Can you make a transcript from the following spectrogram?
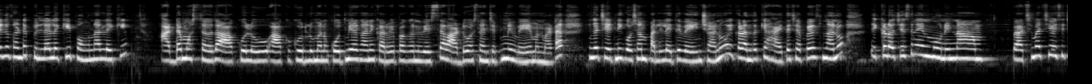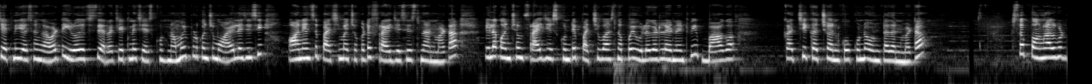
ఎందుకంటే పిల్లలకి పొంగనాలకి అడ్డం వస్తాయి కదా ఆకులు ఆకుకూరలు మనం కొత్తిమీర కానీ కరివేపాకు కానీ వేస్తే అవి అడ్డు వస్తాయని చెప్పి మేము వేయమన్నమాట. ఇంకా చట్నీ కోసం పల్లీలు అయితే వేయించాను. ఇక్కడ అందరికీ హాయ్ అయితే చెప్పేస్తున్నాను. ఇక్కడ వచ్చేసి నేను నిన్న పచ్చిమిర్చి వేసి చట్నీ చేసాం కాబట్టి ఈరోజు వచ్చేసి ఎర్ర చట్నీ చేసుకుంటున్నాము. ఇప్పుడు కొంచెం ఆయిల్ వేసేసి ఆనియన్స్ పచ్చిమిర్చి ఒకటి ఫ్రై చేసేస్తున్నాను అనమాట ఇలా కొంచెం ఫ్రై చేసుకుంటే పచ్చి వాసన పోయి ఉల్లగడ్డలు అనేటివి బాగా కచ్చి కచ్చి అనుకోకుండా ఉంటుంది సో పొంగనాలు కూడా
